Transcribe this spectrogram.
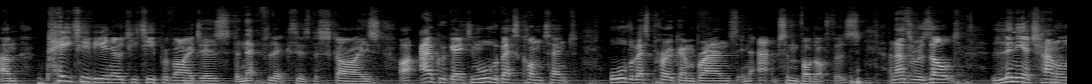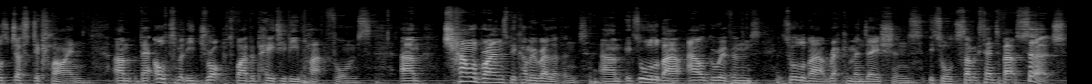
Um, pay TV and OTT providers, the Netflixes, the Skies, are aggregating all the best content, all the best program brands in apps and VOD offers. And as a result, linear channels just decline. Um, they're ultimately dropped by the pay TV platforms. Um, channel brands become irrelevant. Um, it's all about algorithms, it's all about recommendations, it's all to some extent about search.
